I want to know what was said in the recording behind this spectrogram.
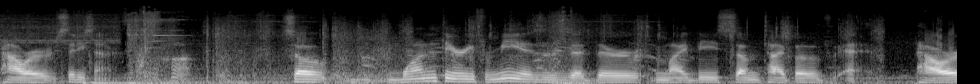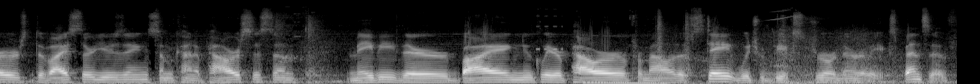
power city center. huh. So, one theory for me is, is that there might be some type of eh, power device they're using, some kind of power system. Maybe they're buying nuclear power from out of state, which would be extraordinarily expensive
